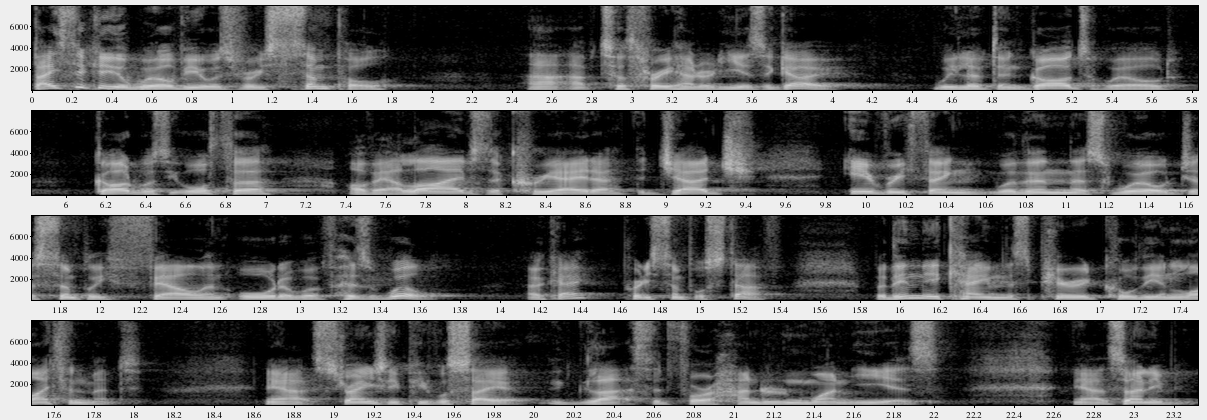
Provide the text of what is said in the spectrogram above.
basically, the worldview was very simple uh, up to 300 years ago. We lived in God's world God was the author of our lives, the creator, the judge. Everything within this world just simply fell in order with his will. Okay? Pretty simple stuff. But then there came this period called the Enlightenment. Now, strangely, people say it lasted for 101 years. Now, it's only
